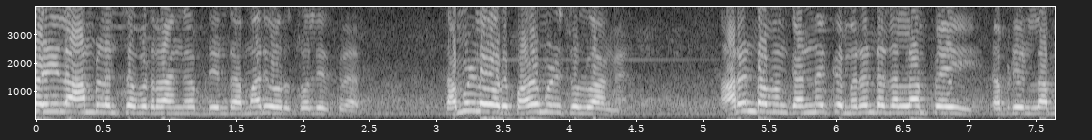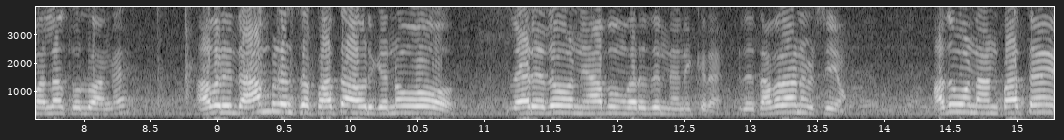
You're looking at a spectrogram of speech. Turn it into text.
வழியில் ஆம்புலன்ஸை விடுறாங்க அப்படின்ற மாதிரி ஒரு சொல்லியிருக்கிறார். தமிழில் ஒரு பழமொழி சொல்லுவாங்க. அரண்டவன் கண்ணுக்கு மிரண்டதெல்லாம் பேய் அப்படின்ற மாதிரிலாம் சொல்லுவாங்க. அவர் இந்த ஆம்புலன்ஸை பார்த்தா அவருக்கு என்னவோ வேற ஏதோ ஞாபகம் வருதுன்னு நினைக்கிறேன். இது தவறான விஷயம். அதுவும் நான் பார்த்தேன்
